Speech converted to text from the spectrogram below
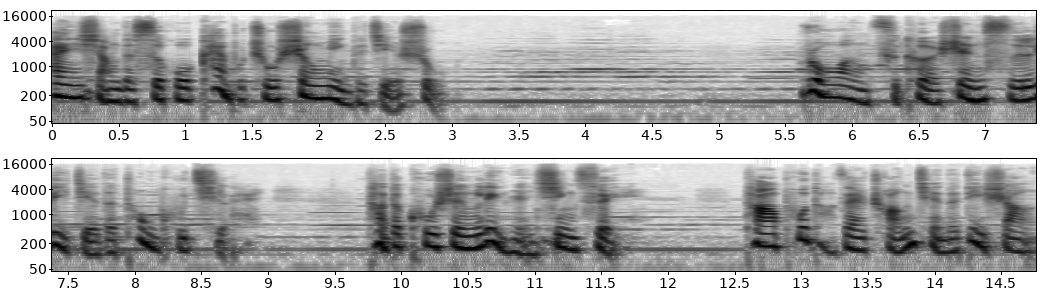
安详的似乎看不出生命的结束。若望此刻声嘶力竭地痛哭起来，他的哭声令人心碎。他扑倒在床前的地上，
